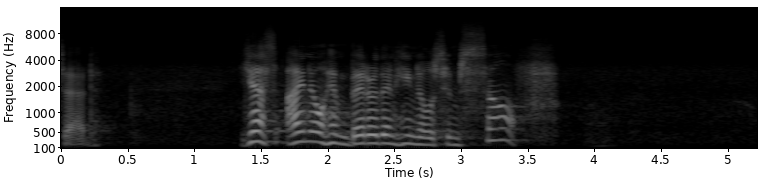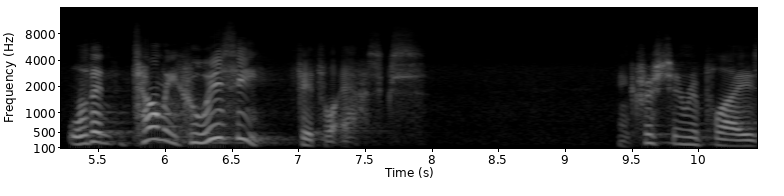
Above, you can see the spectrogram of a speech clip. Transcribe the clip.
said. Yes, I know him better than he knows himself. Well, then tell me, who is he? Faithful asks. And Christian replies,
